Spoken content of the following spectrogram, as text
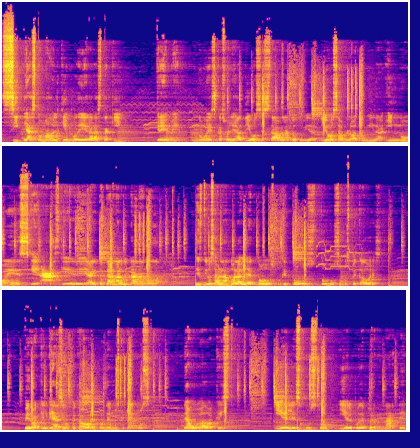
Si te has tomado el tiempo de llegar hasta aquí, créeme, no es casualidad, Dios está hablando a tu vida, Dios habló a tu vida y no es que, ah, es que ahí tocaron algo, no, no, no, es Dios hablando a la vida de todos, porque todos, todos somos pecadores. Pero aquel que ha sido pecador, recordemos que tenemos de abogado a Cristo. Y Él es justo y Él puede perdonarte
